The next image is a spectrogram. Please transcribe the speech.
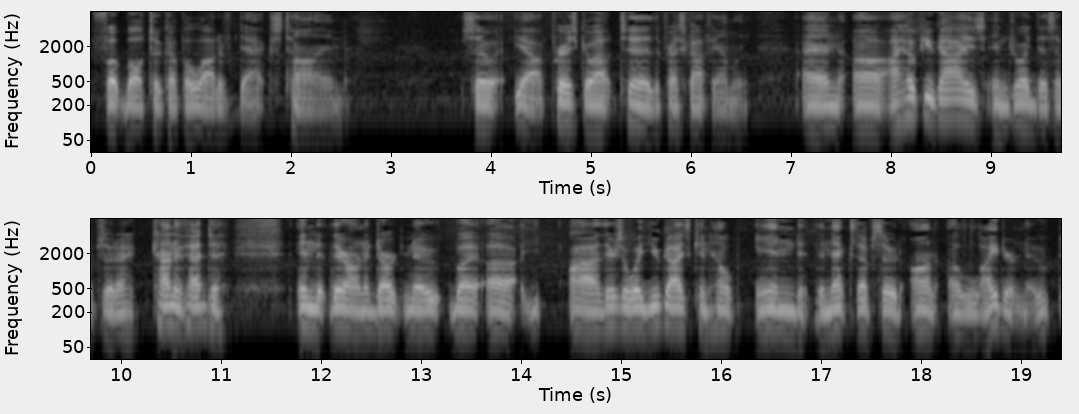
football took up a lot of Dak's time. So, yeah, prayers go out to the Prescott family. And uh, I hope you guys enjoyed this episode. I kind of had to end it there on a dark note, but uh, uh, there's a way you guys can help end the next episode on a lighter note.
